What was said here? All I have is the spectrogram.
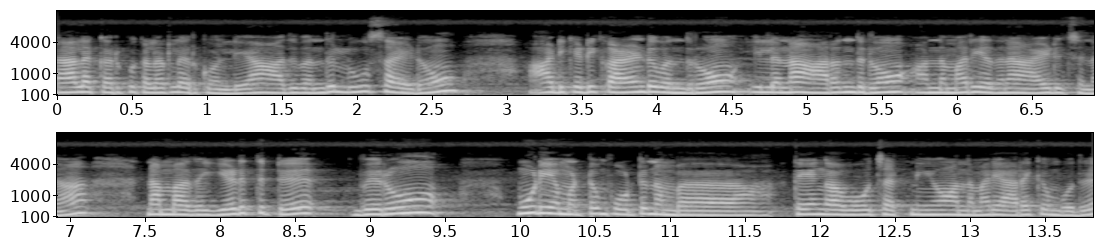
மேலே கருப்பு கலரில் இருக்கும் இல்லையா? அது வந்து லூஸ் ஆகிடும் அடிக்கடி கழண்டு வந்துடும் இல்லைன்னா அறந்துடும். அந்த மாதிரி எதனா ஆயிடுச்சுன்னா நம்ம அதை எடுத்துட்டு வெறும் மூடியை மட்டும் போட்டு நம்ம தேங்காவோ சட்னியோ அந்த மாதிரி அரைக்கும்போது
